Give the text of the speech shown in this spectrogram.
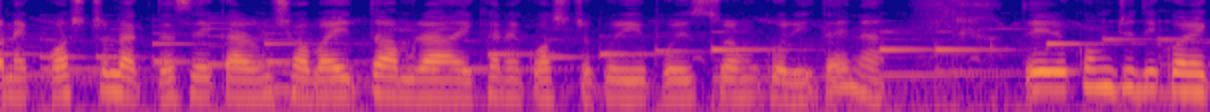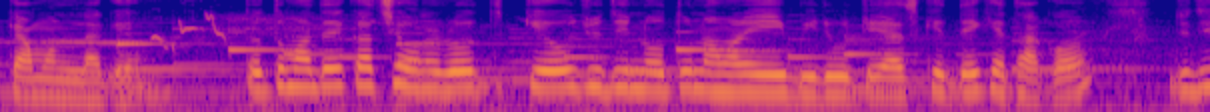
অনেক কষ্ট লাগতেছে, কারণ সবাই তো আমরা এখানে কষ্ট করি, পরিশ্রম করি, তাই না? তো এরকম যদি করে কেমন লাগে? তো তোমাদের কাছে অনুরোধ, কেউ যদি নতুন আমার এই ভিডিওটি আজকে দেখে থাকো, যদি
